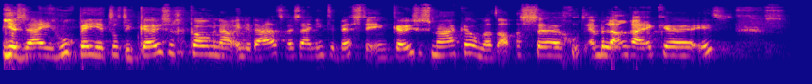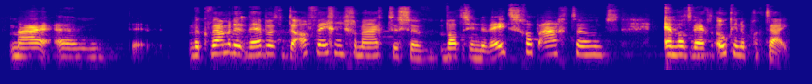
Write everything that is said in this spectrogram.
je zei, hoe ben je tot die keuze gekomen? Nou, inderdaad, wij zijn niet de beste in keuzes maken, omdat alles uh, goed en belangrijk uh, is. Maar um, we, kwamen de, we hebben de afweging gemaakt tussen wat is in de wetenschap aangetoond en wat werkt ook in de praktijk.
